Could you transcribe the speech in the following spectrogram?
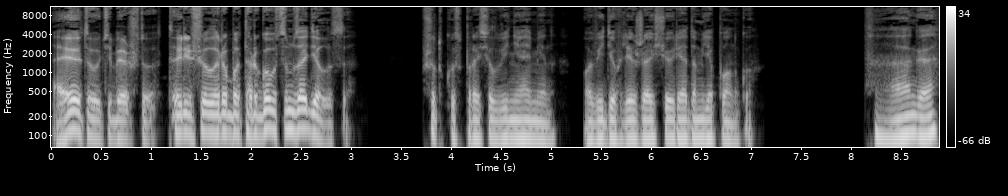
«А это у тебя что, ты решил работорговцем заделаться?» В шутку спросил Вениамин, увидев лежащую рядом японку. «Ага»,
